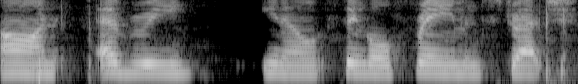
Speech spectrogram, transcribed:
on every, you know, single frame and stretch.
